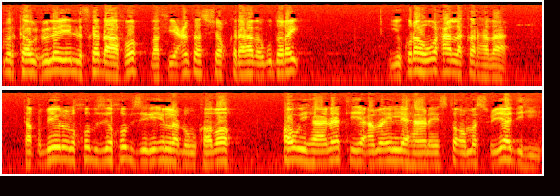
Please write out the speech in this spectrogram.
marka wuxuu leeyahy in laiska dhaafo. Baa fiicantaas sheekhu karaahada ugu daray. Yukrahu waxaa la karhadaa taqbiilu lkhubsi khubsigii in la dhunkado aw ihaanatihi ama in la ihaanaysto oo masxu yadihi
